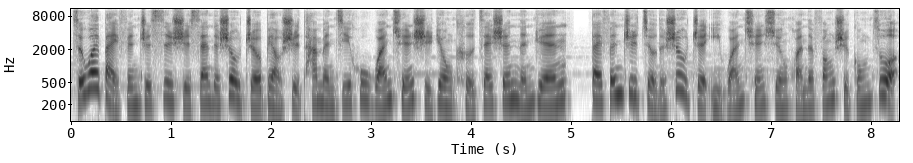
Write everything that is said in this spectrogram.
此外，百分之四十三的受者表示他们几乎完全使用可再生能源，百分之九的受者以完全循环的方式工作，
